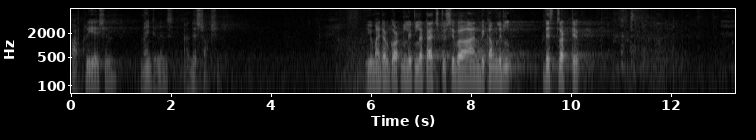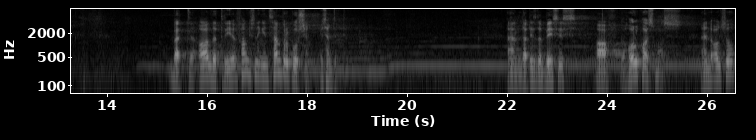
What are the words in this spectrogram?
of creation, maintenance and destruction. You might have gotten little attached to Shiva and become little destructive. But all the three are functioning in some proportion, isn't it? And that is the basis of the whole cosmos. And also,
